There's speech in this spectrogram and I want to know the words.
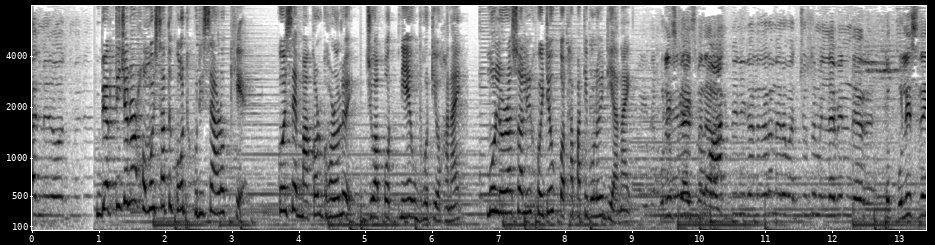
आज मेरे मुझे ব্যক্তিজনৰ সমস্যাটো ক'ত সুধিছে আৰক্ষীয়ে কৈছে মাকৰ ঘৰলৈ যোৱা পত্নীয়ে উভতি অহা নাই মোৰ ল'ৰা ছোৱালীৰ সৈতেও কথা পাতিবলৈ দিয়া নাই इधर पुलिस का मेरे इसमें को नाराज बात भी नहीं करने दे रहा मेरे बच्चों से मिलने भी नहीं दे रहे तो पुलिस ने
